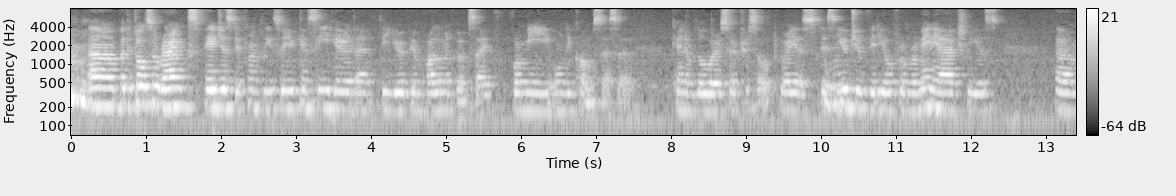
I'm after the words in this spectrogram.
uh, but it also ranks pages differently. So you can see here that the European Parliament website for me only comes as a kind of lower search result, whereas this Mhm. YouTube video from Romania actually is um,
